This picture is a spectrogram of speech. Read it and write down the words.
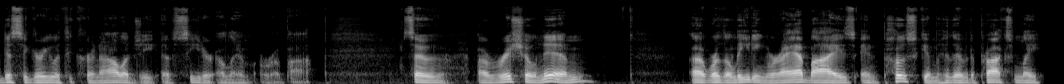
disagree with the chronology of Seder Olam Rabbah. So, Rishonim uh, were the leading rabbis and poskim who lived approximately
